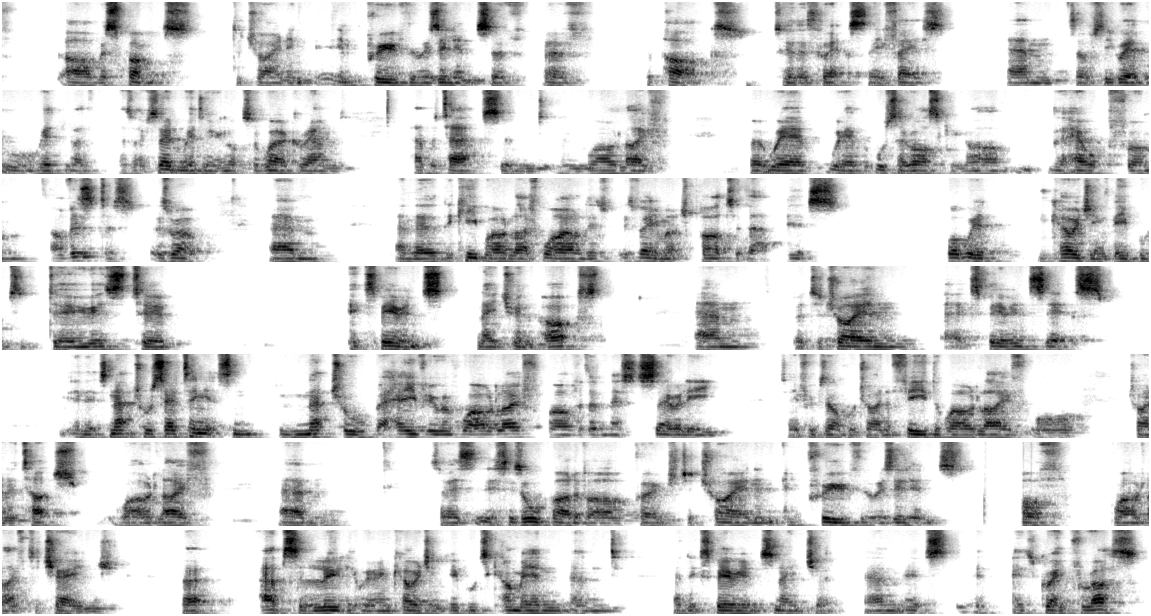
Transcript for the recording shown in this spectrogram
our response to try and improve the resilience of, of the parks to the threats they face. Um, so obviously, we're, we're, as I've said, we're doing lots of work around habitats and, and wildlife, but we're we're also asking our the help from our visitors as well. Um, and the, the Keep Wildlife Wild is, is very much part of that. It's what we're encouraging people to do is to experience nature in the parks, um, but to try and experience it in its natural setting, its natural behavior of wildlife, rather than necessarily, say, for example, trying to feed the wildlife or trying to touch wildlife. Um, so this is all part of our approach to try and improve the resilience of wildlife to change. But absolutely, we're encouraging people to come in and and experience nature. Um, it's it, it's great for us.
